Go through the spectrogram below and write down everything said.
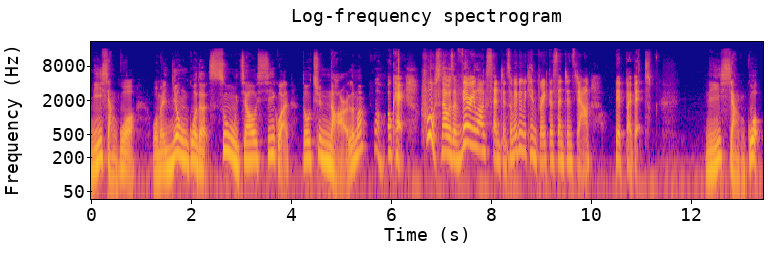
你想过我们用过的塑胶吸管都去哪儿了吗？ Whoa, okay. Whew, so that was a very long sentence. So maybe we can break the sentence down bit by bit. 你想过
